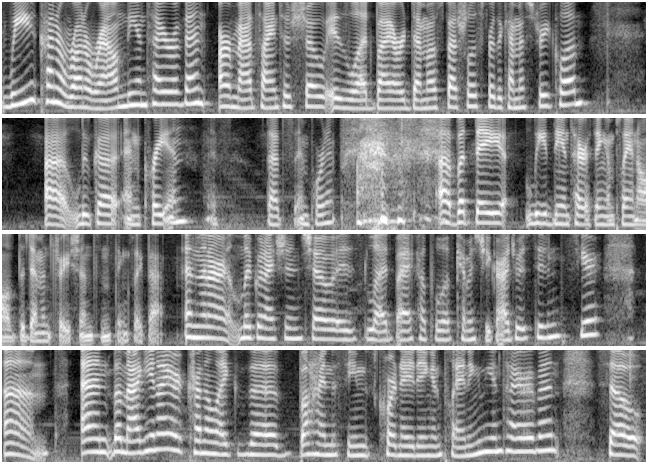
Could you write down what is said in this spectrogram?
we kind of run around the entire event. Our Mad Scientist show is led by our demo specialist for the chemistry club, uh, Luca and Creighton, if that's important. uh, but they lead the entire thing and plan all of the demonstrations and things like that. And then our liquid nitrogen show is led by a couple of chemistry graduate students here. Um, and but Maggie and I are kind of like the behind the scenes coordinating and planning the entire event. So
